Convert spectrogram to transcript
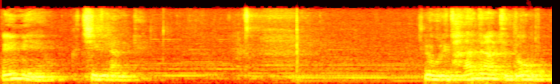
의미예요. 그 집이라는 게. 그리고 우리 바나들한테도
